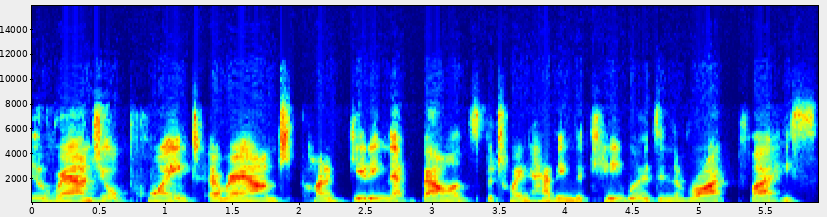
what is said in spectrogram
around your point around kind of getting that balance between having the keywords in the right place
